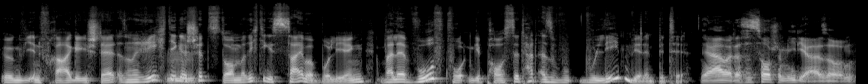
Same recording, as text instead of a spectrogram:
irgendwie in Frage gestellt. Also ein richtiger mhm. Shitstorm, ein richtiges Cyberbullying, weil er Wurfquoten gepostet hat. Also wo, wo leben wir denn bitte? Ja, aber das ist Social Media, also.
